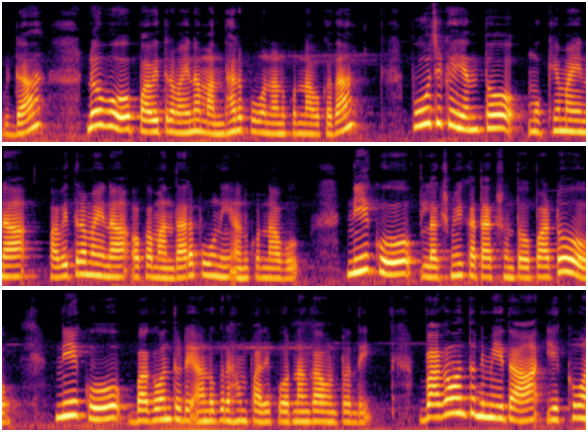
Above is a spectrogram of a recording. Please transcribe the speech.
బిడ్డ నువ్వు పవిత్రమైన మందార పువ్వుని అనుకున్నావు కదా పూజకి ఎంతో ముఖ్యమైన పవిత్రమైన ఒక మందార పువ్వుని అనుకున్నావు. నీకు లక్ష్మీ కటాక్షంతో పాటు నీకు భగవంతుడి అనుగ్రహం పరిపూర్ణంగా ఉంటుంది. భగవంతుని మీద ఎక్కువ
